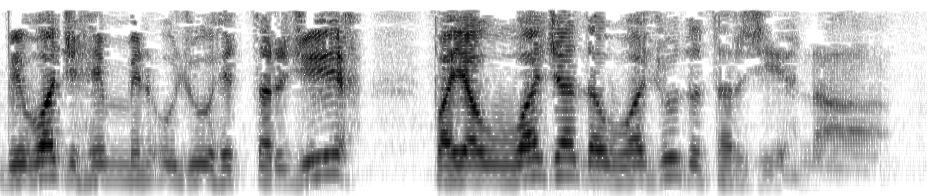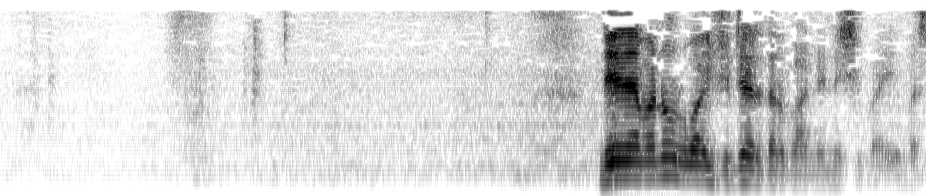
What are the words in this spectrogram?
بوجه من وجوه الترجیح په یو وجه د وجود ترجیح نه دې نه منور وایي چې ډېر در باندې نشي پای بس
